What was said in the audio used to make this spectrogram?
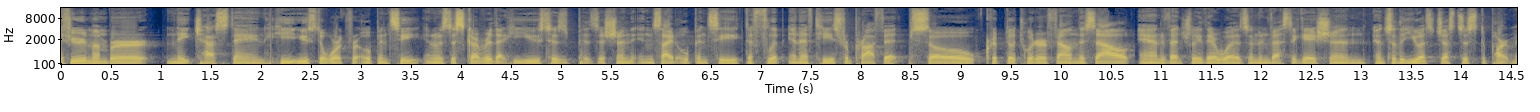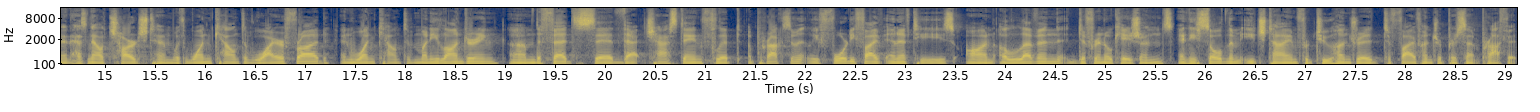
If you remember Nate Chastain, he used to work for OpenSea and it was discovered that he used his position inside OpenSea to flip NFTs for profit. So crypto Twitter found this out and eventually there was an investigation. And so the US Justice Department has now charged him with one count of wire fraud and one count of money laundering. Um, the Fed said that Chastain flipped approximately 45 NFTs on 11 different occasions and he sold them each time for 200 to 500% profit.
